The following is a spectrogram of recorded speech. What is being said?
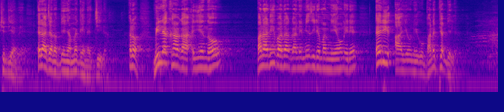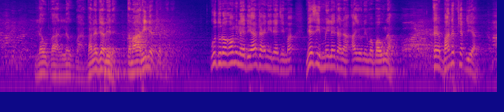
ဖြစ်ပြဲပဲအဲ့ဒါကြတော့ပညာမဲ့ခင်နဲ့ကြည်တာအဲ့တော့မိလက်ခကအရင်ဆုံးဘာနာတိပါဒကံနေမျက်စိထဲမှာမြင်အောင်နေတယ်အဲ့ဒီအာယုန်တွေကိုဘာနဲ့ဖြတ်ပြစ်လဲ လောက်ပါလောက်ပါဘာနဲ့ဖြတ်ပြစ်လဲတမာရီနဲ့ဖြတ်ပြစ်တယ်အခုသူတော်ကောင်းတွေလည်းတရားထိုင်နေတဲ့အချိန်မှာမျက်စိမိတ်လိုက်တာလားအာယုန်တွေမပေါ်ဘူးလားပေါ်ပါတယ်အဲဘာနဲ့ဖြတ်ပြစ်ရတမာ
